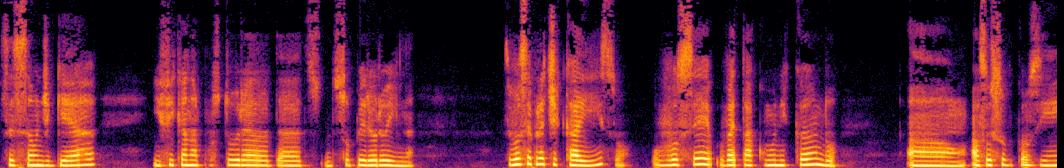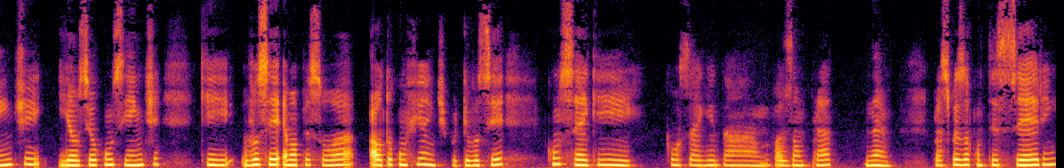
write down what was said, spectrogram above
sessão de guerra e fica na postura da super-heroína. Se você praticar isso, você vai estar tá comunicando a, ao seu subconsciente e ao seu consciente que você é uma pessoa autoconfiante, porque você consegue consegue dar vazão para né, para as coisas acontecerem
